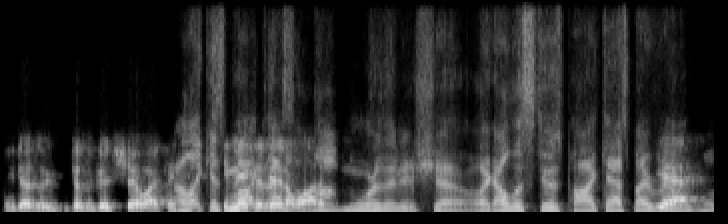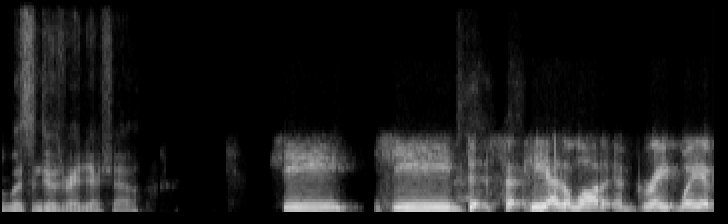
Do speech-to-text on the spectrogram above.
he does a does a good show. I think I like his he makes in a lot, lot of, more than his show. Like I'll listen to his podcast, but I really yeah. won't listen to his radio show. He he he has a lot of a great way of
